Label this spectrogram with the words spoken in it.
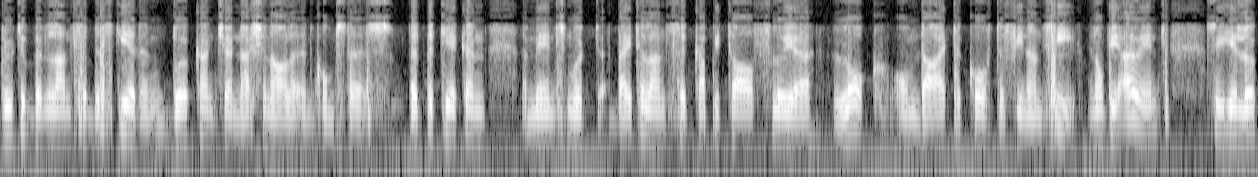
bruto binnelandse besteding bokant jou nasionale inkomste is. Dit beteken 'n mens moet buitelandse kapitaalvloeye lok om daai tekort te finansier. En op die ou end so jy loop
